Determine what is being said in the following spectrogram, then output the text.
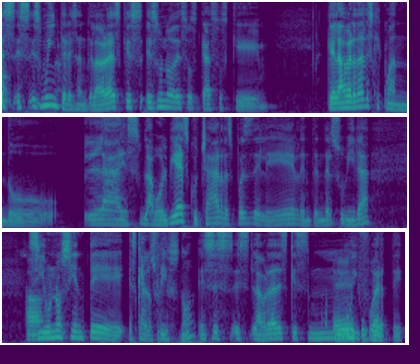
es, es, es, muy interesante, la verdad es que es, es, uno de esos casos que, que la verdad es que cuando la, la volví a escuchar después de leer, de entender su vida, si uno siente escalofríos, ¿no? Es, es, la verdad es que es muy fuerte.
